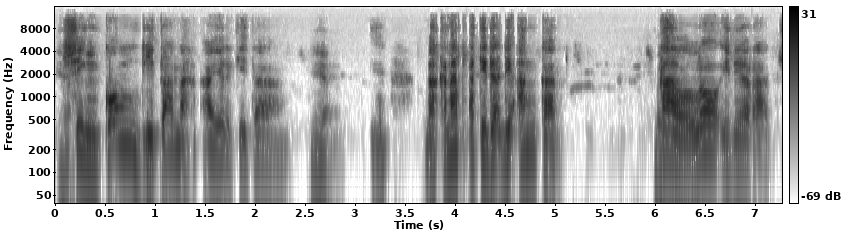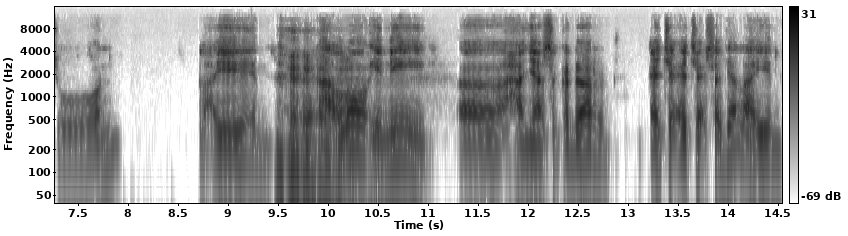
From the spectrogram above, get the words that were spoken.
Ya. Singkong di tanah air kita. Ya. ya. Nah, kenapa tidak diangkat? Betul. Kalau ini racun, lain. Kalau ini uh, hanya sekedar ecek-ecek saja lain.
